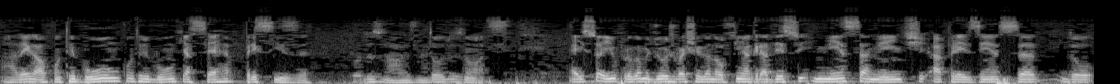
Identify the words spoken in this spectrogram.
Ah, legal. Contribuam, contribuam que a Serra precisa. Todos nós, né? Todos nós. É isso aí, o programa de hoje vai chegando ao fim. Agradeço imensamente a presença do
